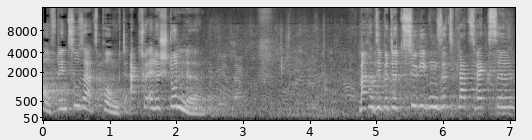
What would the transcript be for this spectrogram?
auf den Zusatzpunkt Aktuelle Stunde. Machen Sie bitte zügigen Sitzplatzwechsel.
